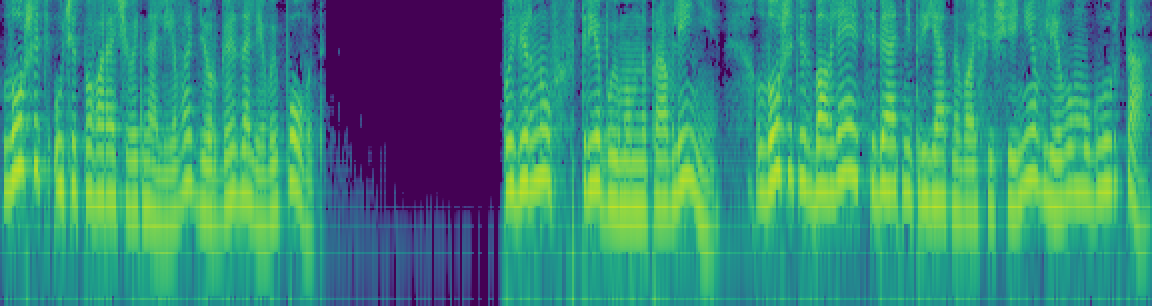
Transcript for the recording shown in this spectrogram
Лошадь учат поворачивать налево, дергая за левый повод. Повернув в требуемом направлении, лошадь избавляет себя от неприятного ощущения в левом углу рта.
